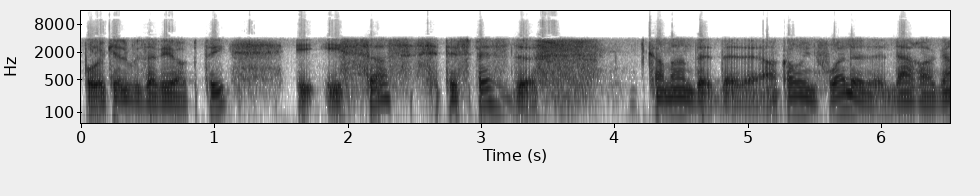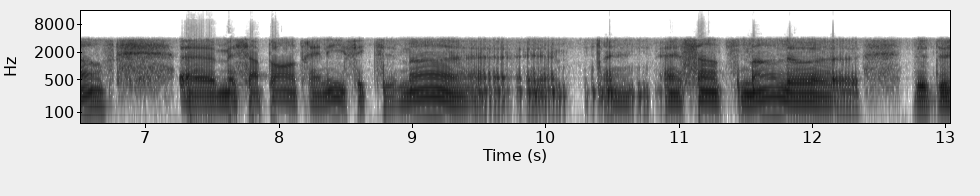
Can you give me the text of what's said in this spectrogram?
pour lequel vous avez opté. Et, et ça, cette espèce de comment de, de, encore une fois d'arrogance, euh, mais ça peut entraîner effectivement euh, un, sentiment là, de, de,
